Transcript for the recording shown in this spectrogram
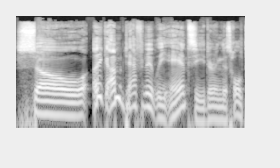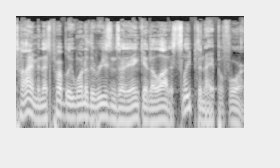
So, like, I'm definitely antsy during this whole time, and that's probably one of the reasons I didn't get a lot of sleep the night before.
